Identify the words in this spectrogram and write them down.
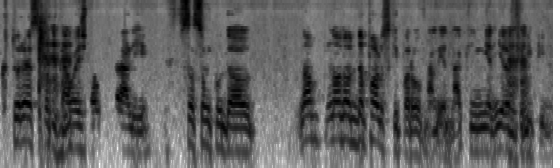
które spotkałeś w Australii w stosunku do, no, no do, do Polski porównam jednak, nie, nie do Filipin.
